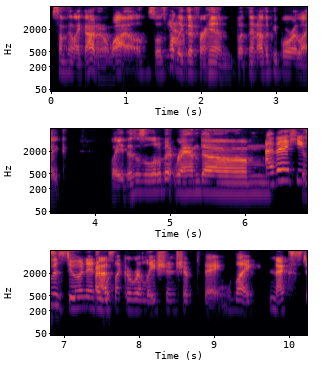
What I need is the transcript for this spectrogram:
something like that in a while, so it's probably Yeah. good for him. But then other people were like, "Wait, this is a little bit random." I bet he This- was doing it I as w- like a relationship thing. Like next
